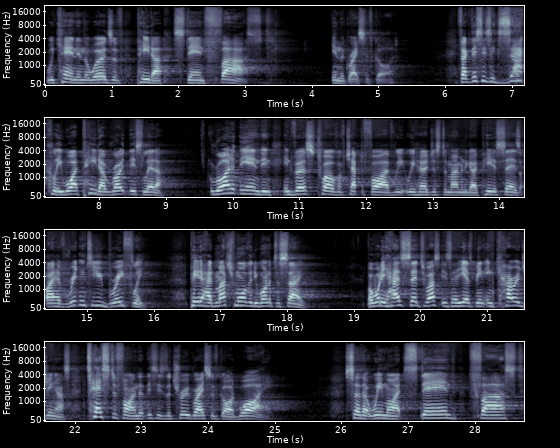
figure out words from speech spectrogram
We can, in the words of Peter, stand fast in the grace of God. In fact, this is exactly why Peter wrote this letter. Right at the end, in, in verse 12 of chapter 5, we, we heard just a moment ago, Peter says, I have written to you briefly. Peter had much more that he wanted to say. But what he has said to us is that he has been encouraging us, testifying that this is the true grace of God. Why? So that we might stand fast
